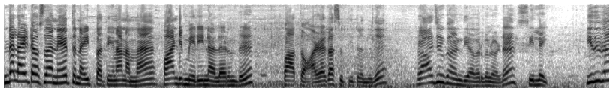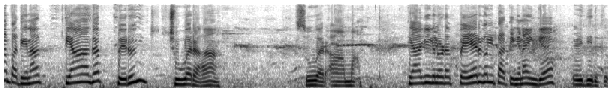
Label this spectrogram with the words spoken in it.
இந்த லைட் ஹவுஸ் தான் நேற்று நைட் பார்த்தீங்கன்னா நம்ம பாண்டி மெரினாலேருந்து பார்த்தோம் அழகாக சுற்றிட்டு இருந்தது. ராஜீவ்காந்தி அவர்களோட சிலை. இதுதான் பார்த்தீங்கன்னா தியாக பெருஞ்சுவரா சுவர்? ஆமாம் தியாகிகளோட பெயர்கள் பார்த்தீங்கன்னா இங்கே எழுதியிருக்கு.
